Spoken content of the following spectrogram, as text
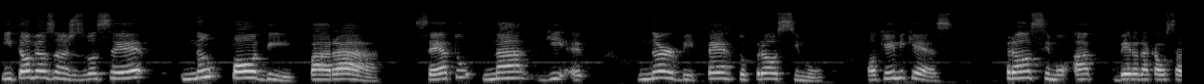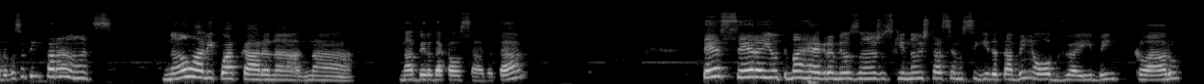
Então, meus anjos, você não pode parar certo? Na é, NERB, perto, próximo. Ok, Miquel? Próximo à beira da calçada. Você tem que parar antes. Não ali com a cara na, na, na beira da calçada, tá? Terceira e última regra, meus anjos, que não está sendo seguida, tá bem óbvio aí, bem claro.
